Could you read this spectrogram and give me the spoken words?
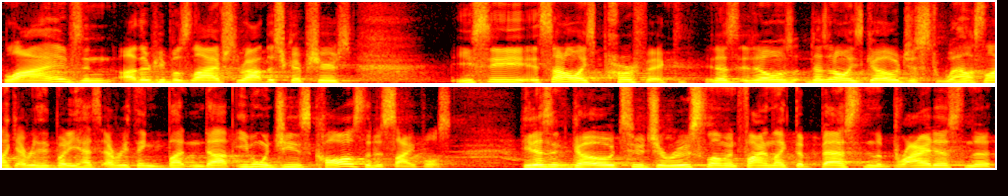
lives and other people's lives throughout the scriptures, you see, it's not always perfect. It, does, it doesn't always go just well. It's not like everybody has everything buttoned up. Even when Jesus calls the disciples, he doesn't go to Jerusalem and find like the best and the brightest and the,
